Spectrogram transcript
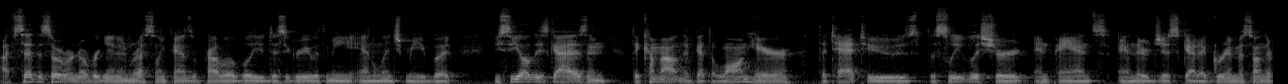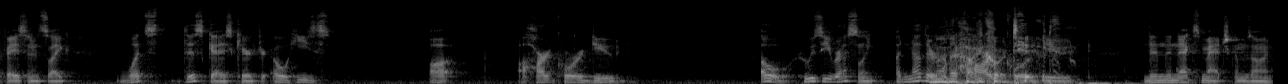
I've said this over and over again, and wrestling fans will probably disagree with me and lynch me, but you see all these guys, and they come out and they've got the long hair, the tattoos, the sleeveless shirt and pants, and they're just got a grimace on their face, and it's like, what's this guy's character? Oh, he's a, a hardcore dude. Oh, who's he wrestling? Another, Another hardcore, hardcore dude. dude. Then the next match comes on.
